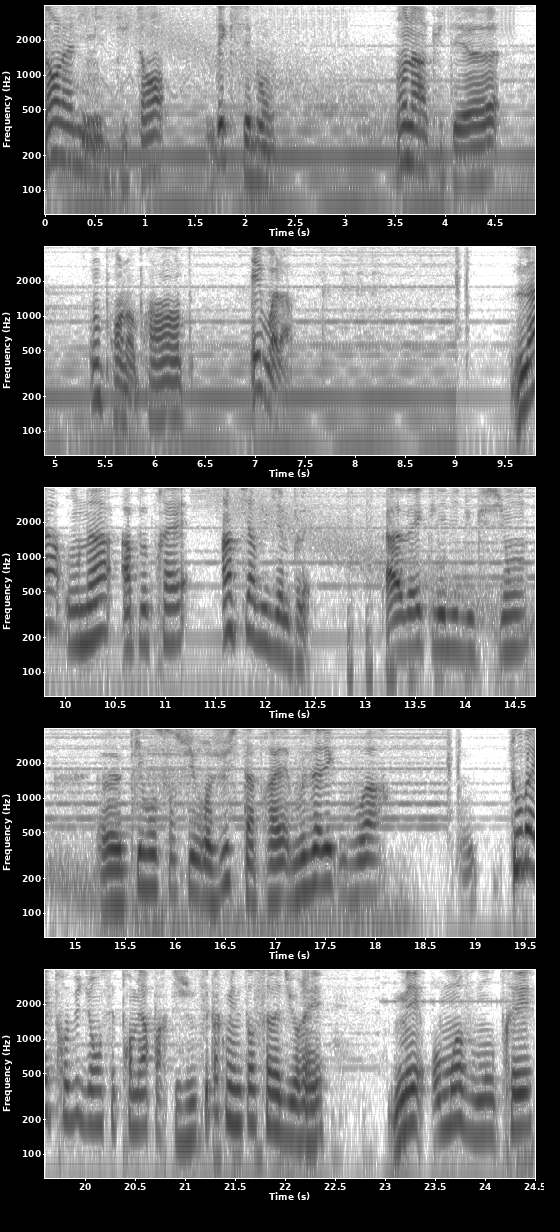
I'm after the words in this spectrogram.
dans la limite du temps. Dès que c'est bon, on a un QTE, on prend l'empreinte et voilà. Là, on a à peu près un tiers du gameplay. Avec les déductions euh, qui vont s'en suivre juste après. Vous allez voir, tout va être vu durant cette première partie. Je ne sais pas combien de temps ça va durer. Mais au moins vous montrer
